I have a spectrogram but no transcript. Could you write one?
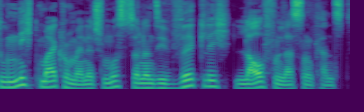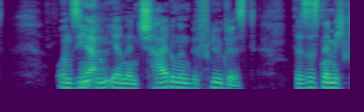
du nicht micromanagen musst, sondern sie wirklich laufen lassen kannst und sie ja. in ihren Entscheidungen beflügelst. Das ist nämlich,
